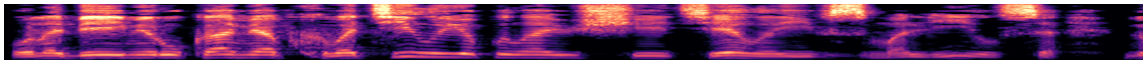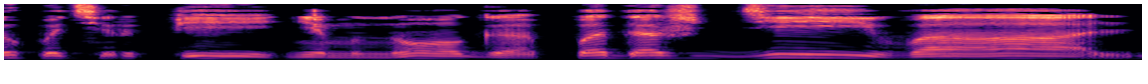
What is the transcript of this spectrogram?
он обеими руками обхватил ее пылающее тело и взмолился. «Ну, потерпи немного, подожди, Валь!»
